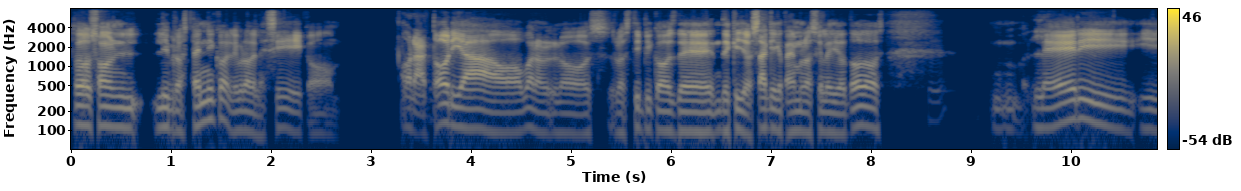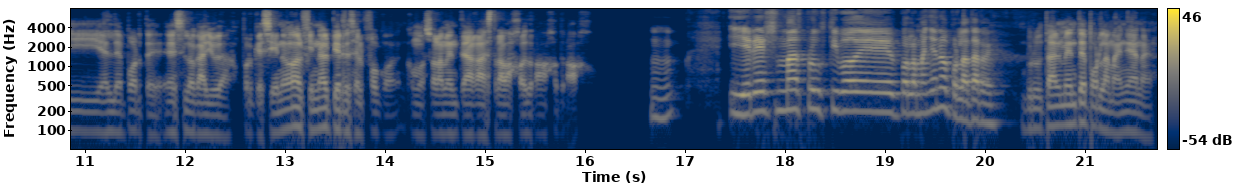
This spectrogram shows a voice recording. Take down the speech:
Todos son libros técnicos, libro de LESIC o oratoria o, bueno, los, típicos de, de, Kiyosaki, que también me los he leído todos leer y, el deporte es lo que ayuda, porque si no, al final pierdes el foco, ¿eh? como solamente hagas trabajo, trabajo, trabajo. ¿Y eres más productivo de por la mañana o por la tarde? Brutalmente por la mañana.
